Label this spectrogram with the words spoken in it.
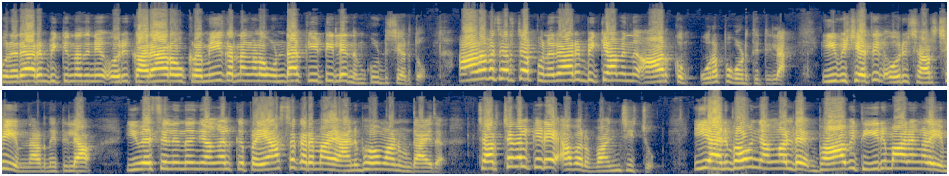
പുനരാരംഭിക്കുന്നതിന് ഒരു കരാറോ ക്രമീകരണങ്ങളോ ഉണ്ടാക്കിയിട്ടില്ലെന്നും കൂട്ടിച്ചേർത്തു. ആണവ ചർച്ച പുനരാരംഭിക്കാമെന്ന് ആർക്കും ഉറപ്പു കൊടുത്തിട്ടില്ല ഈ വിഷയത്തിൽ ഒരു ചർച്ചയും നടന്നിട്ടില്ല. യു എസിൽ നിന്ന് ഞങ്ങൾക്ക് പ്രയാസകരമായ അനുഭവമാണ് ഉണ്ടായത്. ചർച്ചകൾക്കിടെ അവർ വഞ്ചിച്ചു. ഈ അനുഭവം ഞങ്ങളുടെ ഭാവി തീരുമാനങ്ങളെയും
